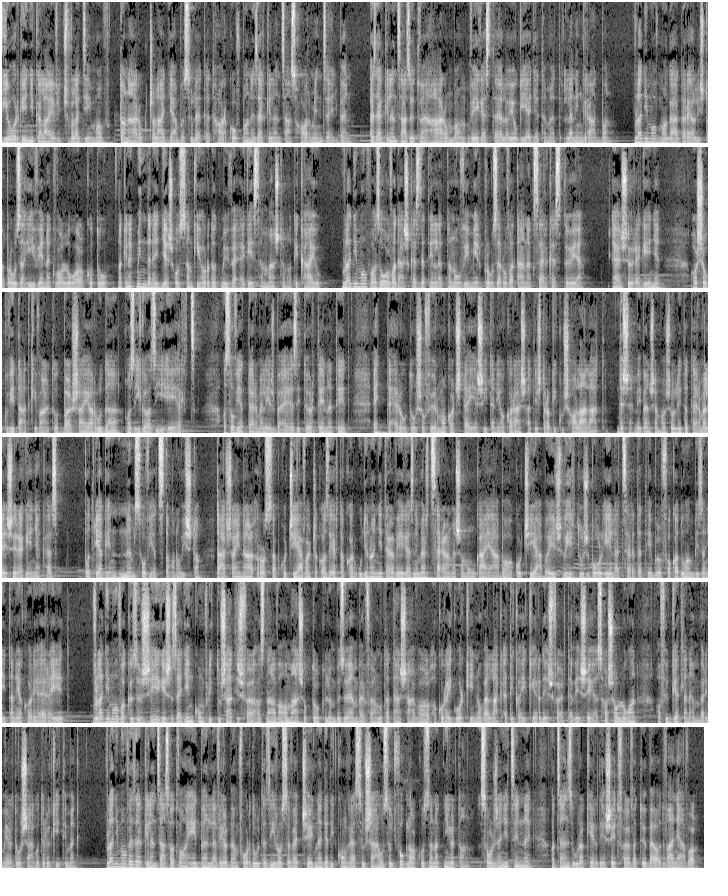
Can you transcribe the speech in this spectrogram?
Georgi Nikolajevics Vladimov tanárok családjába született Harkovban 1931-ben. 1953-ban végezte el a jogi egyetemet Leningrádban. Vladimov magát a realista próza hívének valló alkotó, akinek minden egyes hosszan kihordott műve egészen más tematikájú. Vladimov az olvadás kezdetén lett a Novimir próza rovatának szerkesztője. Első regénye, a sok vitát kiváltott Balsája Ruda, az igazi érc, a szovjet termelésbe helyezi történetét, egy teherautósofőr makacs teljesíteni akarását és tragikus halálát, de semmiben sem hasonlít a termelési regényekhez. Potriagin nem szovjet stahanovista, társainál rosszabb kocsiával csak azért akar ugyanannyit elvégezni, mert szerelmes a munkájába, a kocsiába és virtusból, élet szeretetéből fakadóan bizonyítani akarja erejét. Vladimov a közösség és az egyén konfliktusát is felhasználva a másoktól különböző ember felmutatásával a korai Gorki novellák etikai kérdés feltevéséhez hasonlóan a független emberi méltóságot örökíti meg. Vladimir 1967-ben levélben fordult az Írószövetség negyedik kongresszusához, hogy foglalkozzanak nyíltan Szolzsenyicinnek a cenzúra kérdését felvető beadványával.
